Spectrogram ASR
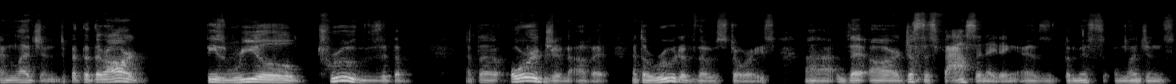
and legend, but that there are these real truths at the at the origin of it, at the root of those stories uh, that are just as fascinating as the myths and legends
